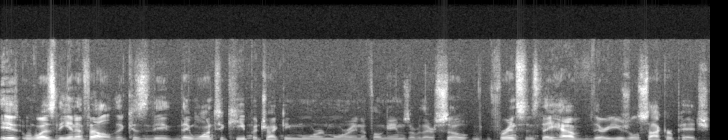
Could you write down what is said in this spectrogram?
it was the NFL because they, they want to keep attracting more and more NFL games over there. So, for instance, they have their usual soccer pitch,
